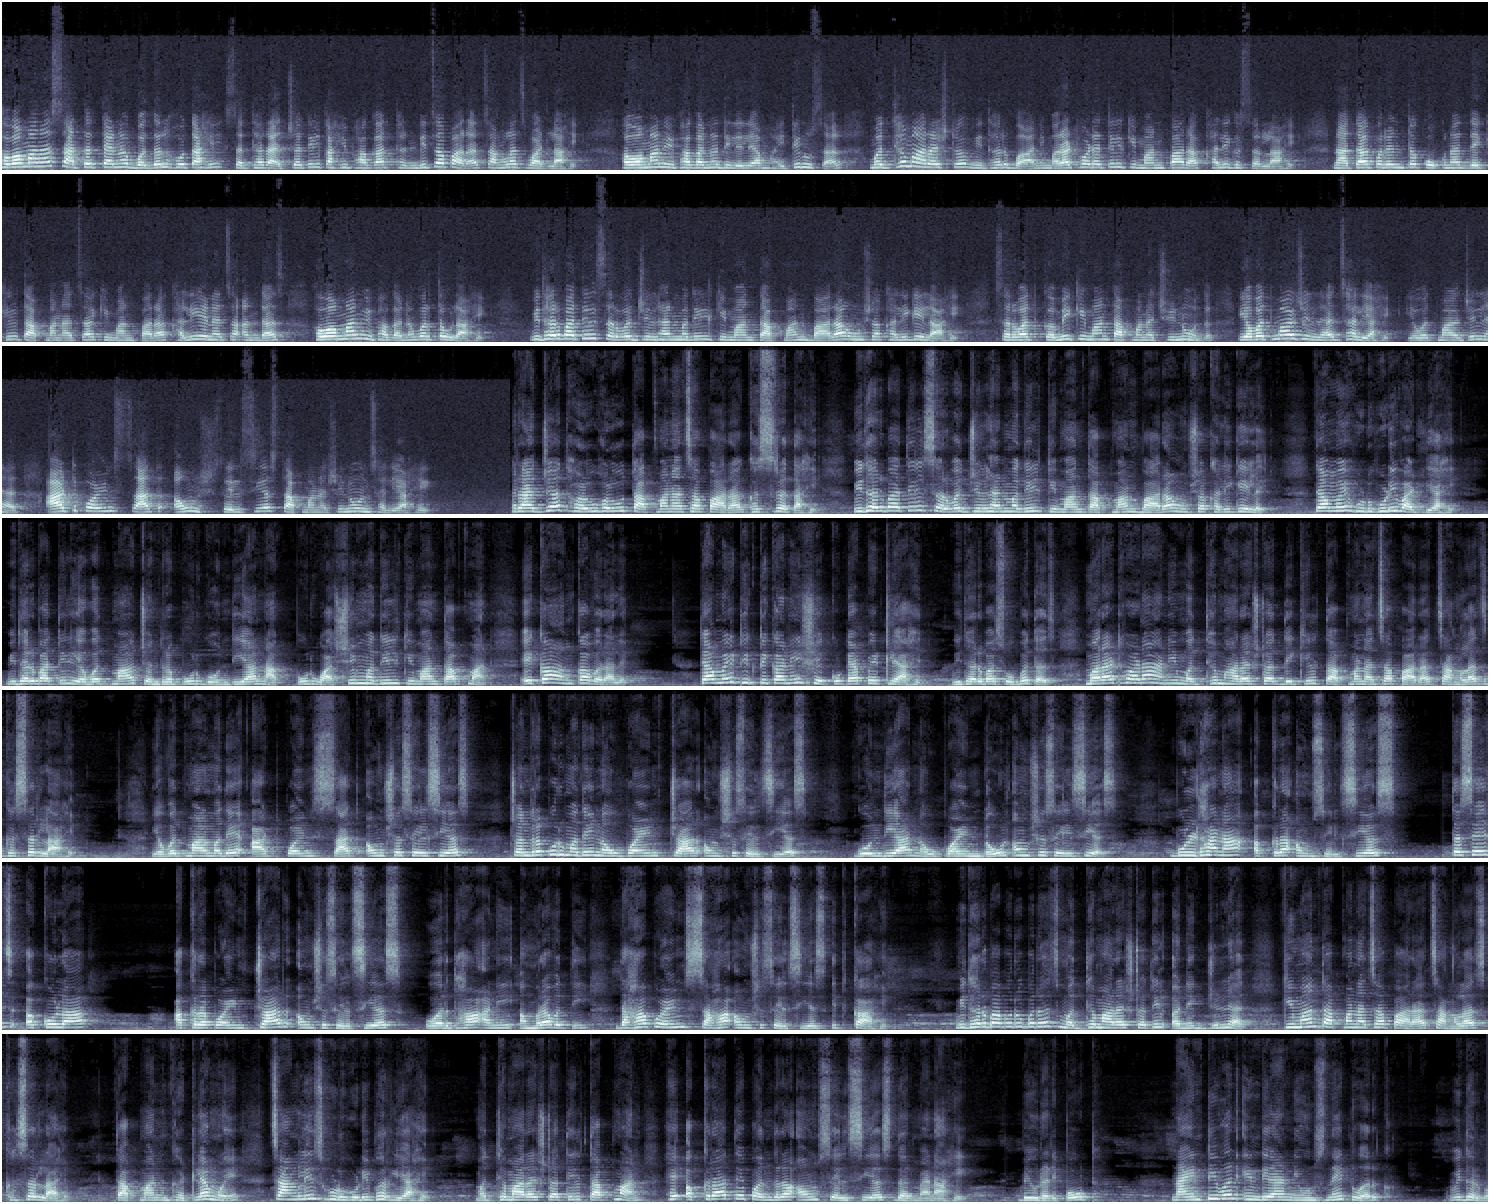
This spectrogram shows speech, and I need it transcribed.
हवामानात सातत्यानं बदल होत आहे. सध्या राज्यातील काही भागात थंडीचा पारा चांगलाच वाढला आहे. हवामान विभागानं दिलेल्या माहितीनुसार मध्य महाराष्ट्र विदर्भ आणि मराठवाड्यातील किमान पारा खाली घसरला आहे. नाताळपर्यंत कोकणात देखील तापमानाचा किमान पारा खाली येण्याचा अंदाज हवामान विभागानं वर्तवला आहे. विदर्भातील सर्वच जिल्ह्यांमधील किमान तापमान बारा अंशाखाली गेलं आहे. सर्वात कमी किमान तापमानाची नोंद यवतमाळ जिल्ह्यात झाली आहे. यवतमाळ जिल्ह्यात आठ पॉईंट सात अंश सेल्सिअस तापमानाची नोंद झाली आहे. राज्यात हळूहळू तापमानाचा पारा घसरत आहे. विदर्भातील सर्वच जिल्ह्यांमधील किमान तापमान बारा अंशाखाली गेलंय. त्यामुळे हुडहुडी वाढली आहे. विदर्भातील यवतमाळ चंद्रपूर गोंदिया नागपूर वाशिममधील किमान तापमान एका अंकावर आलंय. त्यामुळे ठिकठिकाणी शेकोट्या पेटल्या आहेत. विदर्भासोबतच मराठवाडा आणि मध्य महाराष्ट्रात देखील तापमानाचा पारा चांगलाच घसरला आहे. यवतमाळमध्ये आठ पॉईंट सात अंश सेल्सिअस चंद्रपूरमध्ये नऊ पॉईंट चार अंश सेल्सिअस गोंदिया नऊ पॉईंट दोन अंश सेल्सिअस बुलढाणा अकरा अंश सेल्सिअस तसेच अकोला अकरा पॉईंट चार अंश सेल्सिअस वर्धा आणि अमरावती दहा पॉईंट सहा अंश सेल्सिअस इतका आहे. विदर्भाबरोबरच मध्य महाराष्ट्रातील अनेक जिल्ह्यात किमान तापमानाचा पारा चांगलाच घसरला आहे. तापमान घटल्यामुळे चांगलीच हुडहुडी भरली आहे. मध्य महाराष्ट्रातील तापमान हे अकरा ते पंधरा अंश सेल्सिअस दरम्यान आहे. Bureau report ninety one India news network Vidarbha.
